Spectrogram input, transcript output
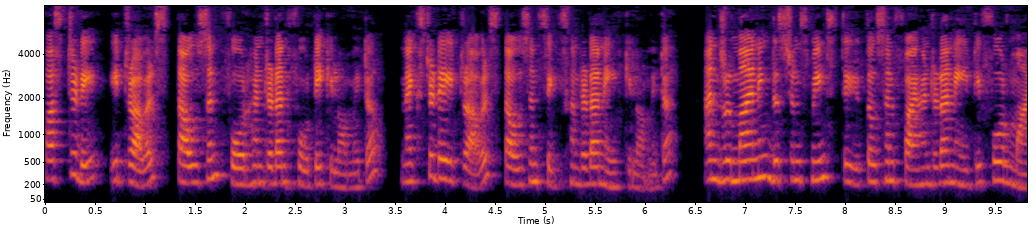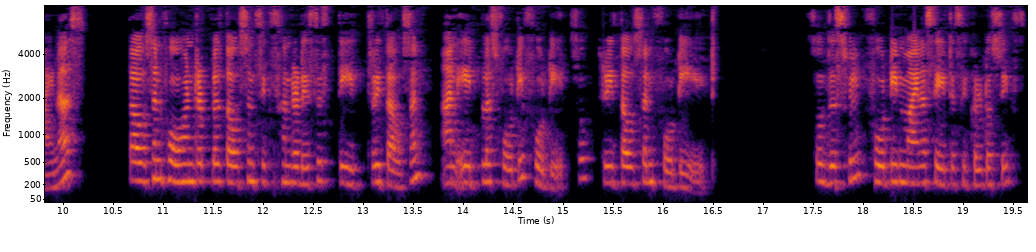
first day it travels 1440 kilometer. Next day it travels 1608 kilometer. And remaining distance means 3584 minus 1400 plus 1600 is 3000 and 8 plus 40 48. So 3048. So this will 14 minus 8 is equal to 6.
